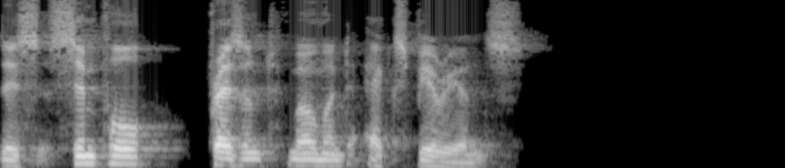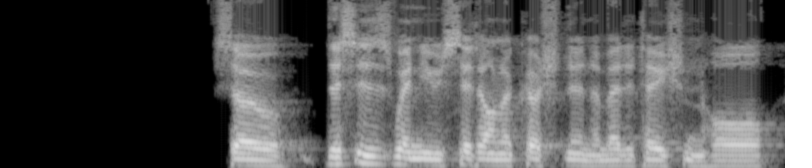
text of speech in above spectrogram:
this simple present moment experience. So, this is when you sit on a cushion in a meditation hall,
